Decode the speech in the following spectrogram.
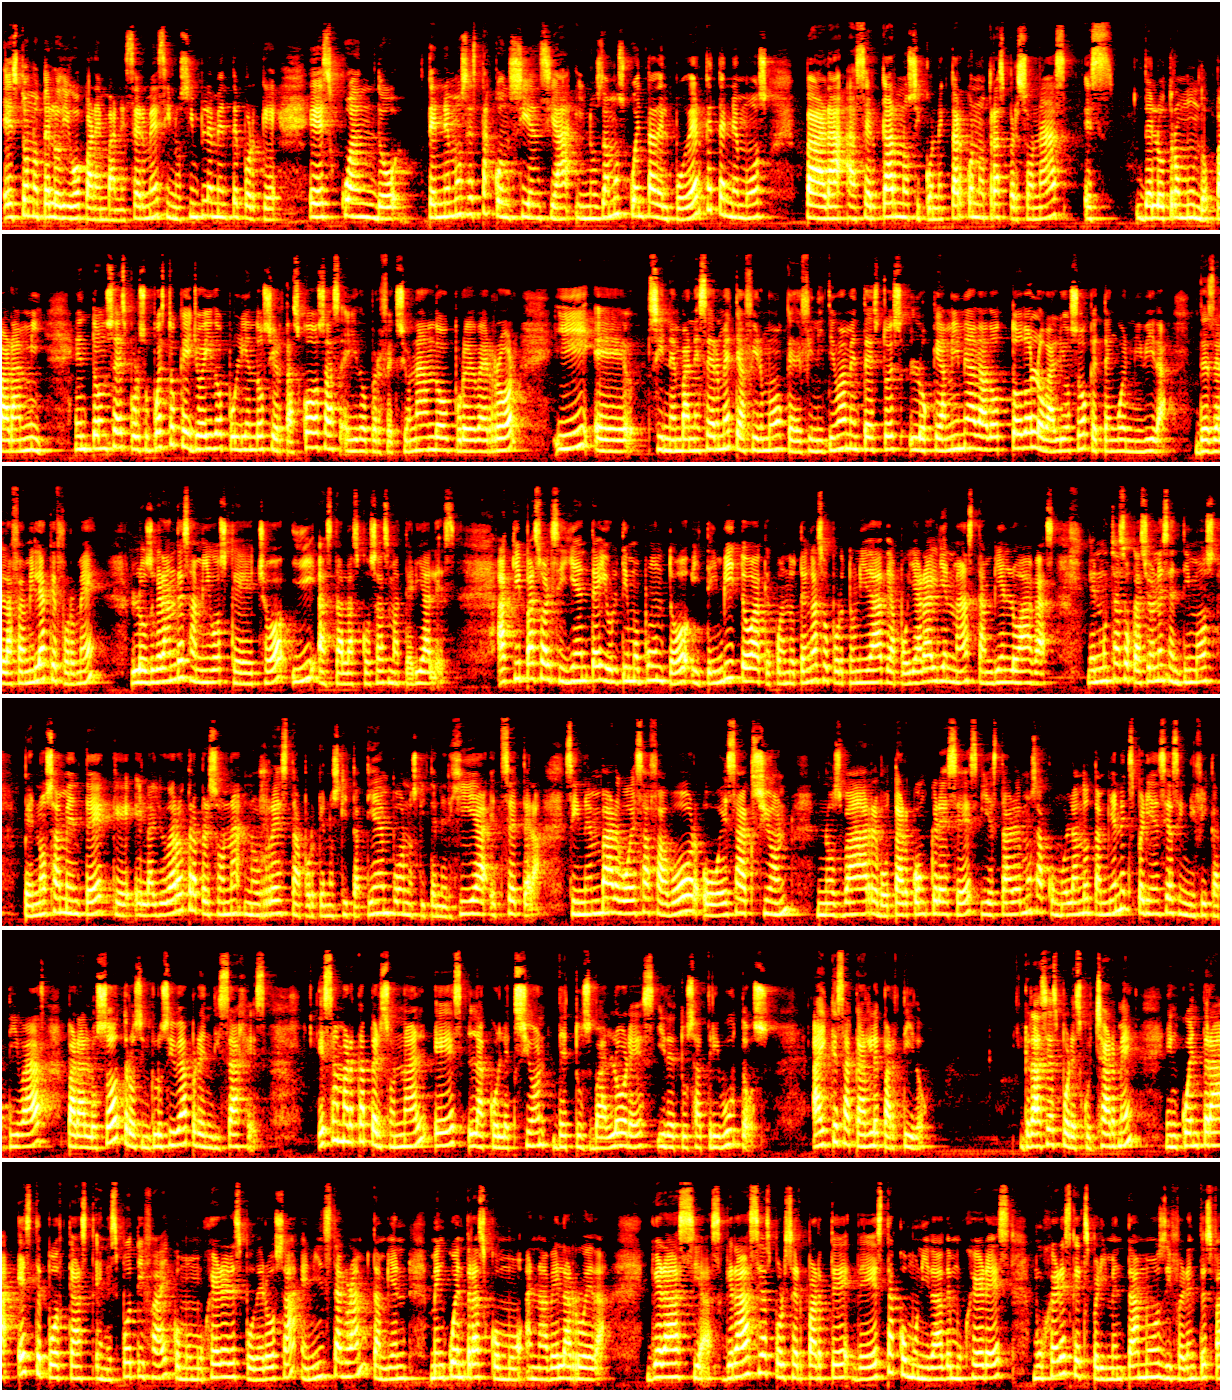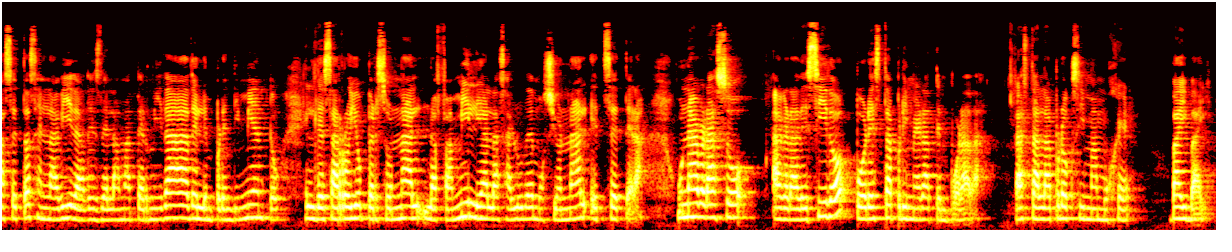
Esto no te lo digo para envanecerme, sino simplemente porque es cuando tenemos esta conciencia y nos damos cuenta del poder que tenemos para acercarnos y conectar con otras personas, es del otro mundo para mí. Entonces, por supuesto que yo he ido puliendo ciertas cosas, he ido perfeccionando, prueba, error, y eh, sin envanecerme te afirmo que definitivamente esto es lo que a mí me ha dado todo lo valioso que tengo en mi vida, desde la familia que formé, los grandes amigos que he hecho y hasta las cosas materiales. Aquí paso al siguiente y último punto y te invito a que cuando tengas oportunidad de apoyar a alguien más también lo hagas. En muchas ocasiones sentimos penosamente que el ayudar a otra persona nos resta porque nos quita tiempo, nos quita energía, etc. Sin embargo, esa favor o esa acción nos va a rebotar con creces y estaremos acumulando también experiencias significativas para los otros, inclusive aprendizajes. Esa marca personal es la colección de tus valores y de tus atributos. Hay que sacarle partido. Gracias por escucharme. Encuentra este podcast en Spotify como Mujer Eres Poderosa, en Instagram también me encuentras como Anabela Rueda. Gracias, gracias por ser parte de esta comunidad de mujeres, mujeres que experimentamos diferentes facetas en la vida, desde la maternidad, el emprendimiento, el desarrollo personal, la familia, la salud emocional, etc. Un abrazo agradecido por esta primera temporada. Hasta la próxima mujer. Bye bye.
